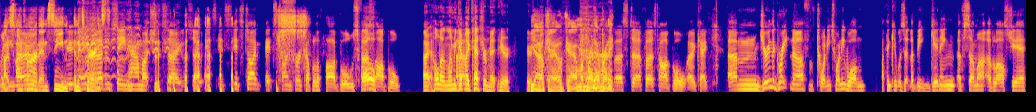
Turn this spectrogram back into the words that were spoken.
I've, I've, heard and seen you, and experienced. I've heard and seen how much. So, so it's it's it's time. It's time for a couple of hardballs. First oh. hardball. All right, hold on. Let me get uh, my catcher mitt here. here. Yeah. Okay. Okay. I'm, I'm ready. I'm ready. first, uh, first hardball. Okay. Um, during the great nerf of 2021, I think it was at the beginning of summer of last year.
